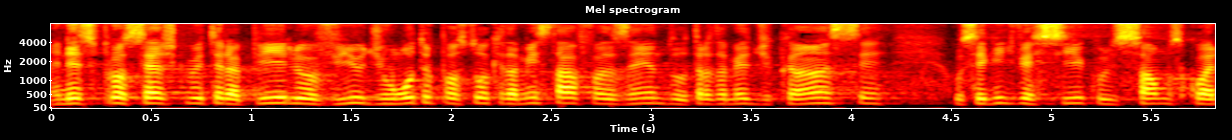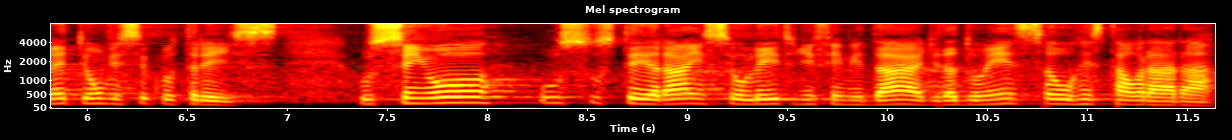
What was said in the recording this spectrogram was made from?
e nesse processo de quimioterapia, ele ouviu de um outro pastor que também estava fazendo tratamento de câncer, o seguinte versículo, de Salmos 41, versículo 3. O Senhor o susterá em seu leito de enfermidade, da doença o restaurará.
